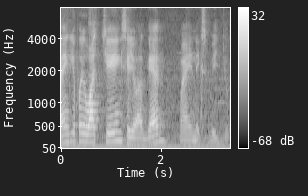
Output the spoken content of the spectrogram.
Thank you for watching. See you again my next video.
